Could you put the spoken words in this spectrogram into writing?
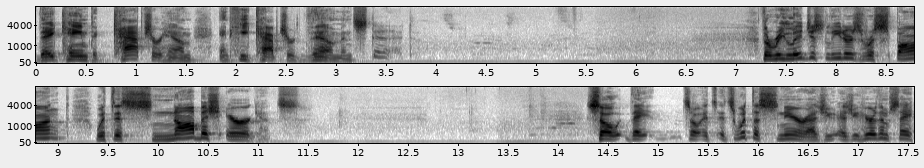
They came to capture him, and he captured them instead. The religious leaders respond with this snobbish arrogance. So they, so it's, it's with a sneer as you, as you hear them say,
